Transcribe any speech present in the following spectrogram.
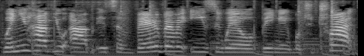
when you have your app it's a very very easy way of being able to track.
